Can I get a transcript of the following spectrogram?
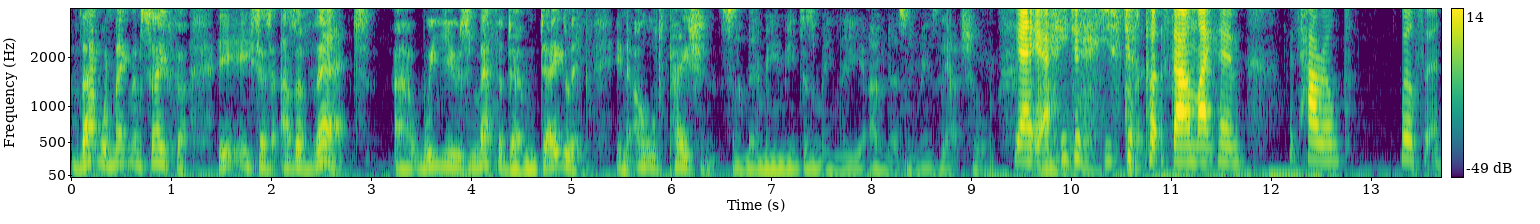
that would make them safer. He, he says, as a vet, uh, we use methadone daily in old patients. I mean, he doesn't mean the owners; he means the actual. Yeah, yeah. He just he's just puts down like him with Harold Wilson.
